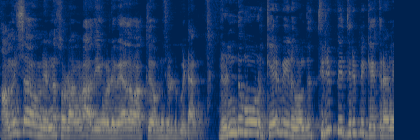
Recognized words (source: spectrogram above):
அமித்ஷா அவங்க என்ன சொல்கிறாங்களோ அது எங்களுடைய வேத வாக்கு அப்படின்னு சொல்லிட்டு போயிட்டாங்க. ரெண்டு மூணு கேள்வியில் வந்து திருப்பி திருப்பி கேட்குறாங்க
